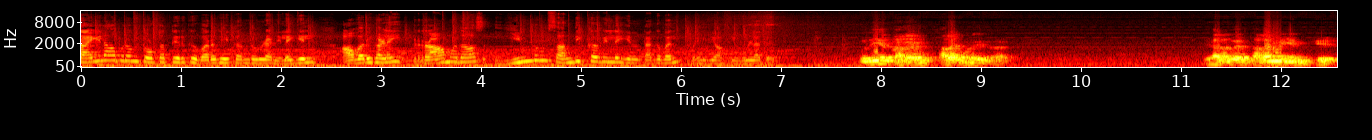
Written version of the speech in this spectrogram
தைலாபுரம் தோட்டத்திற்கு வருகை தந்துள்ள நிலையில் அவர்களை ராமதாஸ் இன்னும் சந்திக்கவில்லை என தகவல் வெளியாகியுள்ளது. புதிய தலைமுறையினர் எனது தலைமையின் கீழ்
